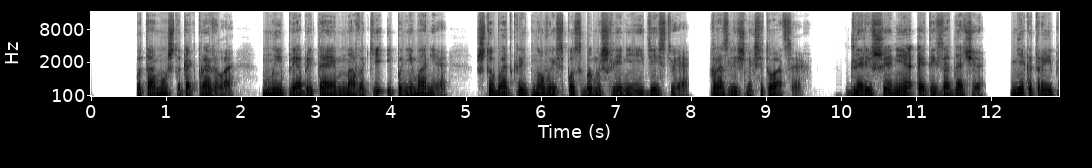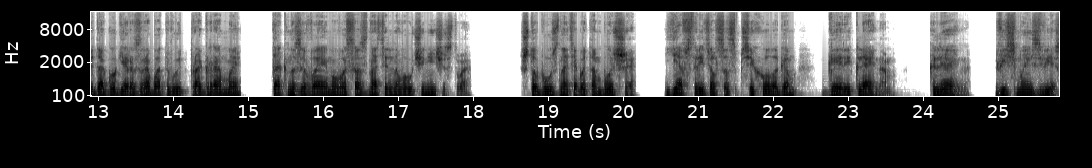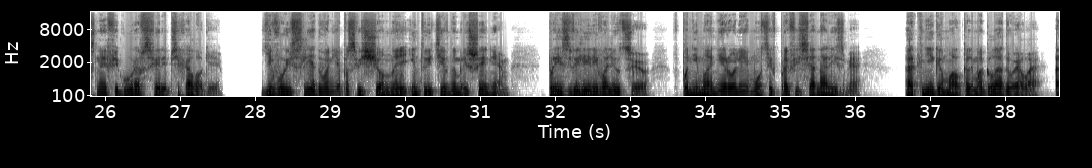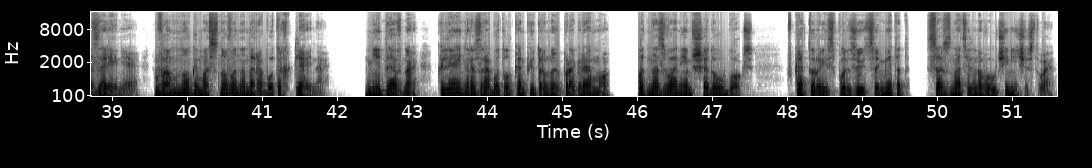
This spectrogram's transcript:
потому что, как правило, мы приобретаем навыки и понимание, чтобы открыть новые способы мышления и действия в различных ситуациях. Для решения этой задачи некоторые педагоги разрабатывают программы так называемого сознательного ученичества. Чтобы узнать об этом больше, я встретился с психологом Гэри Кляйном. Кляйн – весьма известная фигура в сфере психологии. Его исследования, посвященные интуитивным решениям, произвели революцию в понимании роли эмоций в профессионализме, а книга Малкольма Гладуэлла «Озарение» во многом основана на работах Кляйна. Недавно Кляйн разработал компьютерную программу под названием Shadowbox, в которой используется метод сознательного ученичества.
